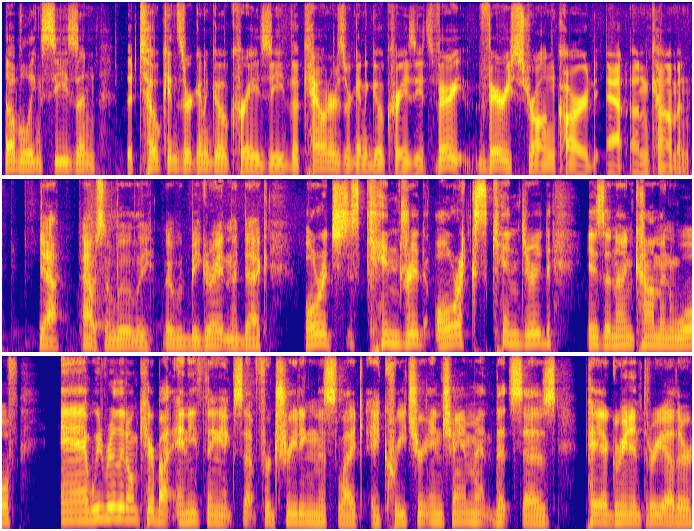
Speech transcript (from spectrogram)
doubling season. The tokens are going to go crazy. The counters are going to go crazy. It's very, very strong card at uncommon. Yeah, absolutely. It would be great in the deck. Ulrich's Kindred, Ulrich Kindred is an uncommon wolf. And we really don't care about anything except for treating this like a creature enchantment that says pay a green and three other,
